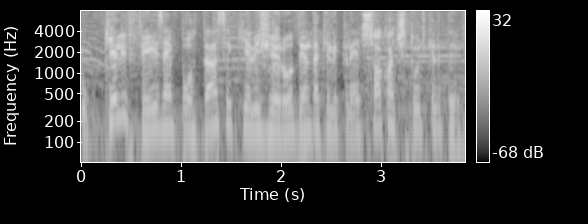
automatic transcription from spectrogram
o que ele fez, a importância que ele gerou dentro daquele cliente só com a atitude que ele teve.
